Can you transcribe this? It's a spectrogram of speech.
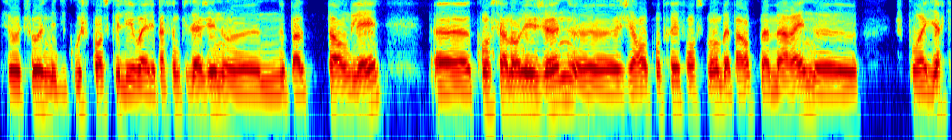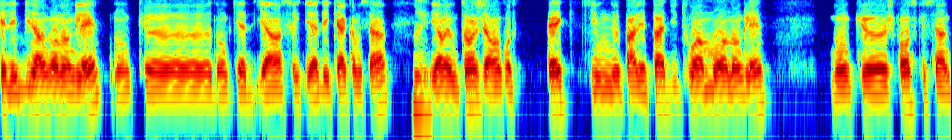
c'est autre chose. Mais du coup, je pense que les, ouais, les personnes plus âgées ne, ne parlent pas anglais. Euh, concernant les jeunes, euh, j'ai rencontré, franchement, bah, par exemple, ma marraine, euh, je pourrais dire qu'elle est bilingue en anglais. Donc, donc il y a, y, a y a des cas comme ça. Et en même temps, j'ai rencontré qui ne parlait pas du tout un mot en anglais. Donc, je pense que c'est un,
